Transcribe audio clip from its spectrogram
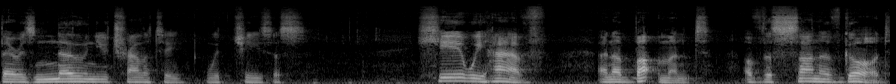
There is no neutrality with Jesus. Here we have an abutment of the Son of God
